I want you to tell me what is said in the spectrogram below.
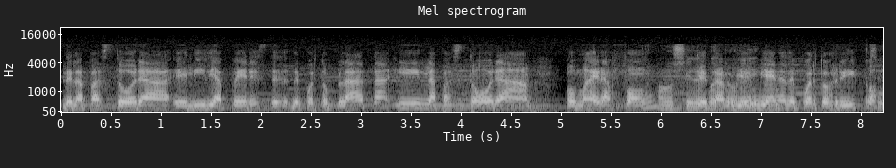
de la pastora eh, Lidia Pérez de, de Puerto Plata y la pastora Omaira Fon, Oh, sí, que Puerto también Rico. viene de Puerto Rico, Sí,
